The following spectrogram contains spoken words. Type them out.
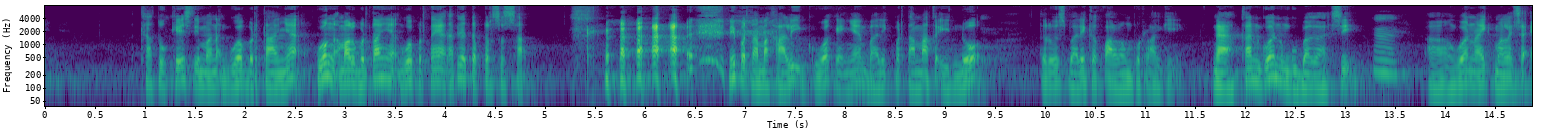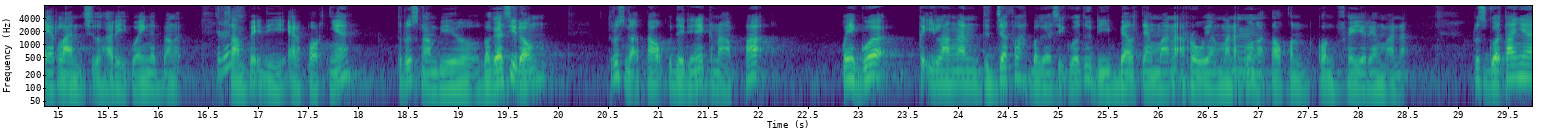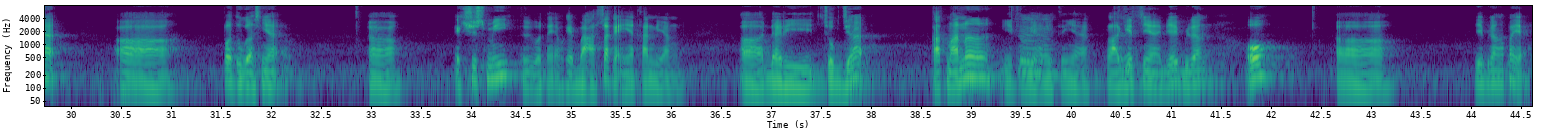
satu case di mana gue bertanya, gue nggak malu bertanya, gue bertanya tapi tetap tersesat. Ini pertama kali gue kayaknya balik pertama ke Indo, terus balik ke Kuala Lumpur lagi. Nah kan gue nunggu bagasi, hmm. gue naik Malaysia Airlines itu hari, gue inget banget. Terus? Sampai di airportnya, terus ngambil bagasi dong. Terus nggak tahu kejadiannya kenapa, pokoknya gue kehilangan jejak lah bagasi gue tuh di belt yang mana, row yang mana, gue Hmm. nggak tahu kon conveyor yang mana. Terus gue tanya eh, petugasnya, eh, excuse me, terus gue tanya, oke bahasa kayaknya kan yang eh, dari Jogja, kat mana gitu yang Hmm. itunya, luggage-nya. Dia bilang, oh, eh, dia bilang apa ya?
